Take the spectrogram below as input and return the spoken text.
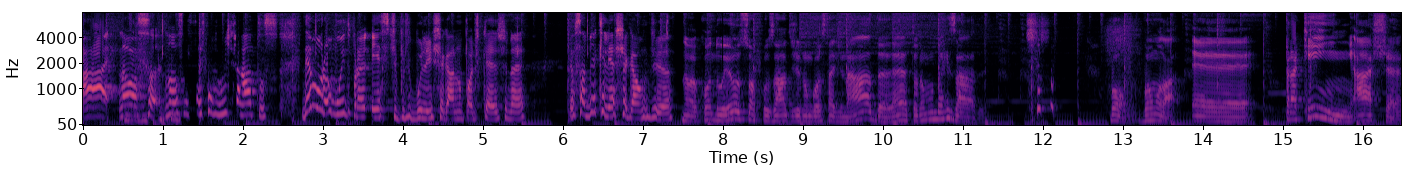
Ah, nossa, nossa, vocês são muito chatos. Demorou muito para esse tipo de bullying chegar no podcast, né? Eu sabia que ele ia chegar um dia. Não, é quando eu sou acusado de não gostar de nada, né? Todo mundo dá risada. Bom, vamos lá. É, para quem acha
